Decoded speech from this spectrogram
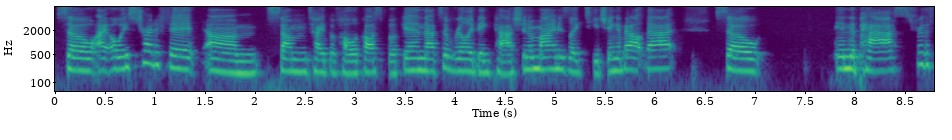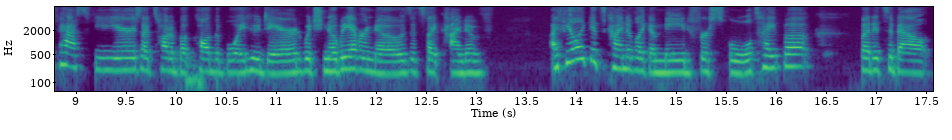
So I always try to fit um, some type of Holocaust book in. That's a really big passion of mine is like teaching about that. So in the past, for the past few years, I've taught a book called The Boy Who Dared, which nobody ever knows. It's like kind of, I feel like it's kind of like a made for school type book, but it's about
